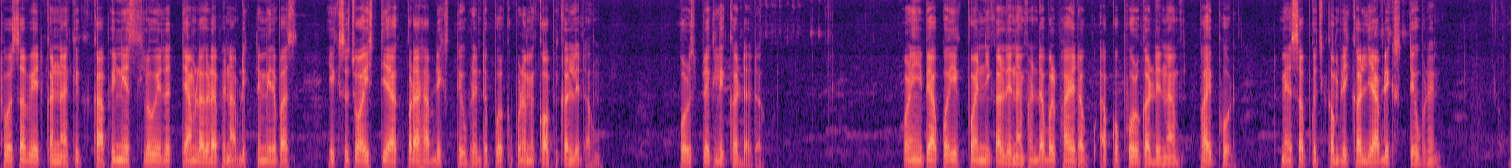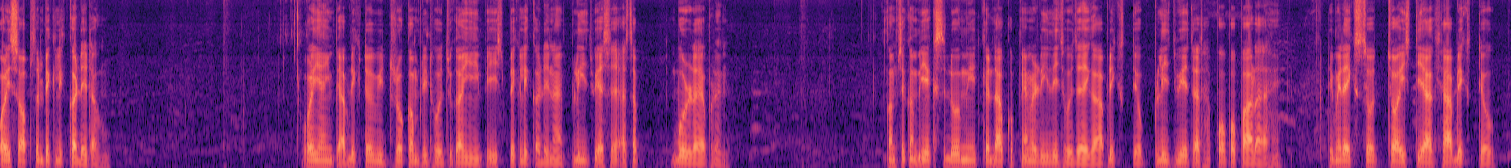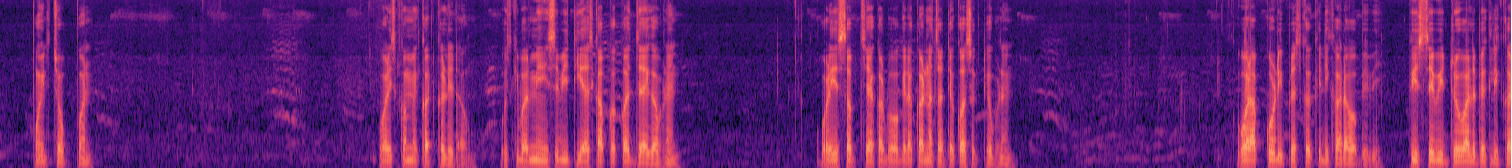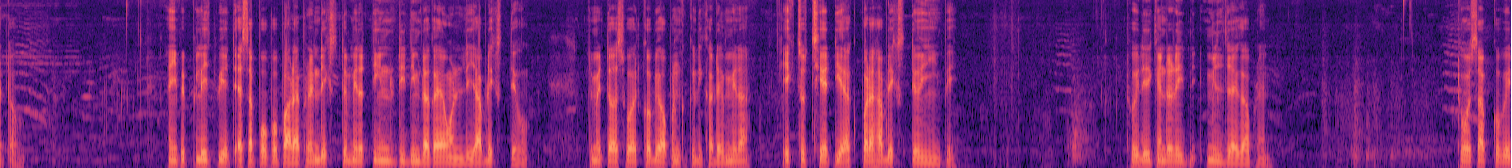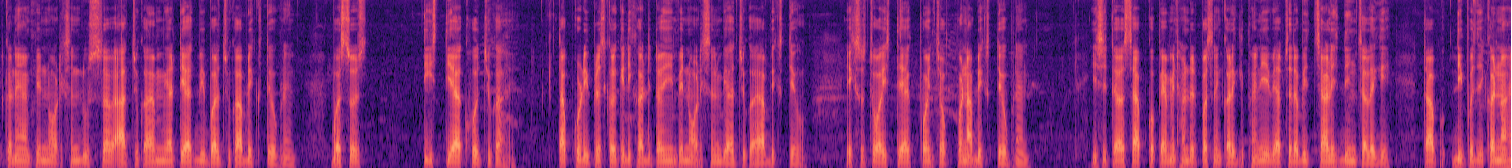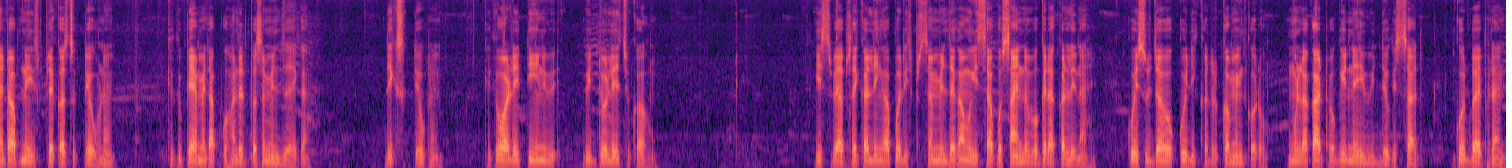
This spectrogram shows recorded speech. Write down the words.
थोड़ा सा वेट करना है क्योंकि काफ़ी नेट स्लो टाइम लग रहा है। फ्रेंड आप देखते हैं मेरे पास एक सौ चौबीस त्याग पड़ा है, आप देख सकते हो फ्रेंड तो पूरा पूरा मैं कॉपी कर लेता हूँ। और उस पर क्लिक कर देता हूँ। और यहीं पे आपको एक पॉइंट निकाल लेना है फ्रेंड डबल फाइव आपको फोर कर देना है फाइव फोर तो मैंने सब कुछ कंप्लीट कर लिया, आप देख सकते हो फ्रेंड और इस ऑप्शन पे क्लिक कर देता हूँ। और यहीं पे आप देखते हो विड्रॉ कंप्लीट हो चुका है, यहीं पे इस पर क्लिक कर देना है। प्लीज़ वैसे ऐसा ऐसा बोल रहा है फ्रेंड कम से कम एक से दो मिनट के अंदर आपको पेमेंट रिलीज़ हो जाएगा। आप देख सकते हो प्लीज़ भी था पॉपअप आ रहा है। तो मेरा एक सौ चौबीस है, आप देख सकते हो पॉइंट चौपन और इसको मैं कट कर लेता हूँ। उसके बाद में यहीं से भी टीएस का आपका कट जाएगा फ्रेंड और ये सब चेकआउट वगैरह करना चाहते हो, कर सकते हो फ्रेंड और आपको रिप्रेस करके दिखा रहा हूँ अभी भी। फिर से विड्रो वाले पे क्लिक करता हूँ। यहीं पे प्लीज़ भी ऐसा पॉपअप आ रहा है फ्रेंड देख सकते हो, मेरा तीन रिडीम लगाया ओनली आप देख सकते हो। तो मैं टच वर्ड को भी ओपन करके दिखा रहा हूँ। मेरा एक सौ छः टी पड़ा है, आप देख सकते हो यहीं पर थोड़ी देर के अंदर मिल जाएगा फ्रेंड थोड़ा सा आपको वेट करना है। यहाँ पे नोटिफिकेशन दूसरा आ चुका है। मेरा टैग भी बढ़ चुका है। आप देख सकते हो फ्रेंड। बस सौ तीस टैग हो चुका है। तो आपको रिप्रेस करके दिखा देता हूँ। यहीं पे नोटिफिकेशन भी आ चुका है। आप देख सकते हो। एक सौ चौबीस टैग पॉइंट चौपन आप देख सकते हो फ्रेंड। इसी तरह से आपको पेमेंट हंड्रेड परसेंट करेगी फ्रेंड। ये वेबसाइट अभी चालीस दिन चलेगी। तो आप डिपॉजिट करना है तो अपने इस पर कर सकते हो फ्रेंड। क्योंकि पेमेंट आपको हंड्रेड परसेंट मिल जाएगा। देख सकते हो फ्रेंड। क्योंकि ऑलरेडी तीन विड्रो ले चुका हूँ। इस वेबसाइट का लिंक आपको डिस्क्रिप्शन मिल जाएगा, वहीं से आपको साइन अप वगैरह कर लेना है। कोई सुझाव हो, कोई दिक्कत हो कमेंट करो। मुलाकात होगी नई वीडियो के साथ। Good bye friend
